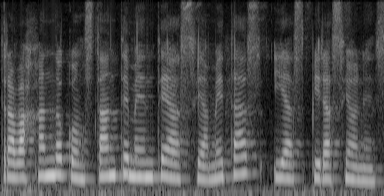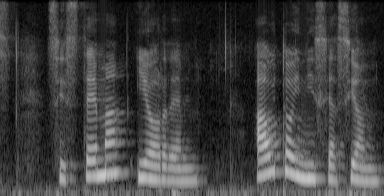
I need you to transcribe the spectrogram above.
trabajando constantemente hacia metas y aspiraciones, sistema y orden, autoiniciación,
